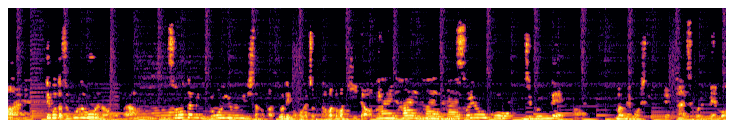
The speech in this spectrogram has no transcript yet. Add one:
はい。っていうことは、そこがゴールなわけだから、うそのためにどういう風にしたのかってことで今僕はちょっとたまたま聞いたわけ。はいはいはいはい。それをこう、自分で、まあメモしていって、はい、そこでメモ、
